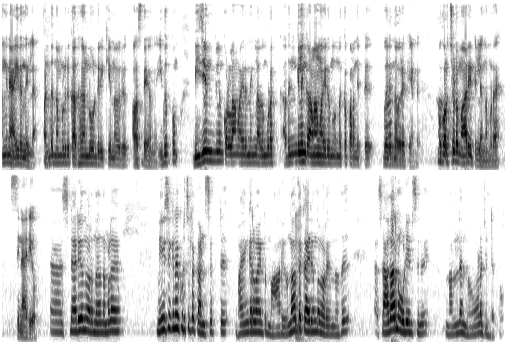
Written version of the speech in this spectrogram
അങ്ങനെ ആയിരുന്നില്ല. പണ്ട് നമ്മളൊരു കഥ കണ്ടുകൊണ്ടിരിക്കുന്ന ഒരു അവസ്ഥയായിരുന്നു. ഇതിപ്പം ബി ജി എങ്കിലും കൊള്ളാമായിരുന്നെങ്കിൽ അതും കൂടെ അതെങ്കിലും കാണാമായിരുന്നു എന്നൊക്കെ പറഞ്ഞിട്ട് വരുന്നവരൊക്കെ ഉണ്ട്. അപ്പോൾ കുറച്ചുകൂടെ മാറിയിട്ടില്ല നമ്മുടെ സിനാരിയോ സിനാരിയോ എന്ന് പറഞ്ഞാൽ നമ്മൾ മ്യൂസിക്കിനെ കുറിച്ചുള്ള കൺസെപ്റ്റ് ഭയങ്കരമായിട്ട് മാറി. ഒന്നാമത്തെ കാര്യം എന്ന് പറയുന്നത് സാധാരണ ഓഡിയൻസിന് നല്ല നോളജ് ഉണ്ട് ഇപ്പോൾ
